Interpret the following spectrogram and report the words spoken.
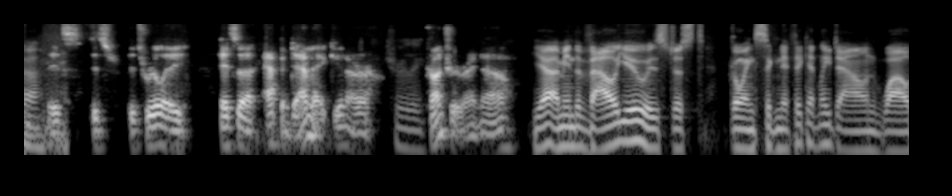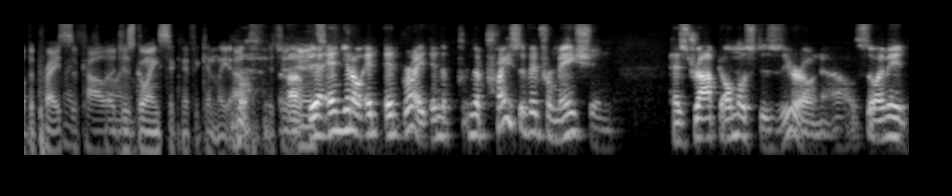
yeah. it's it's it's really it's an epidemic in our Truly. country right now. Yeah, I mean the value is just going significantly down while the price, price of college is going. is going significantly up. Just, uh, and yeah, and you know, and, and right, and the, and the price of information has dropped almost to zero now. So I mean,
